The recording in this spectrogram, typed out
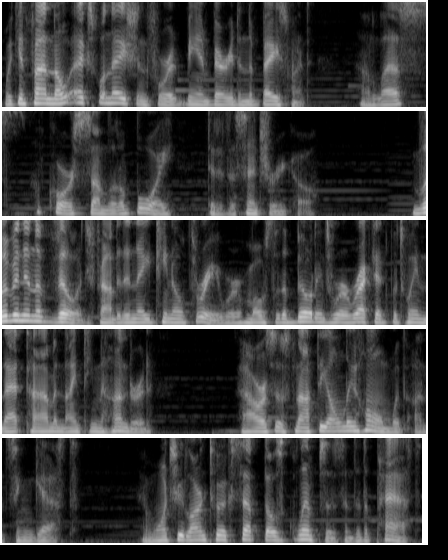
We can find no explanation for it being buried in the basement, unless, of course, some little boy did it a century ago. Living in a village founded in 1803, where most of the buildings were erected between that time and 1900, ours is not the only home with unseen guests. And once you learn to accept those glimpses into the past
